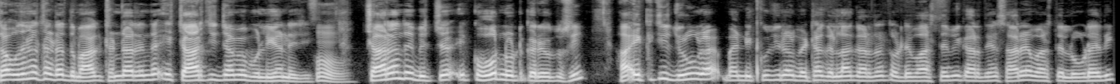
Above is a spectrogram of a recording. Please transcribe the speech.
ਤਾਂ ਉਹਦੇ ਨਾਲ ਤੁਹਾਡਾ ਦਿਮਾਗ ਠੰਡਾ ਰਹਿੰਦਾ। ਇਹ ਚਾਰ ਚੀਜ਼ਾਂ ਮੈਂ ਬੋਲੀਆਂ ਨੇ ਜੀ। ਹੂੰ। ਚਾਰਾਂ ਦੇ ਵਿੱਚ ਇੱਕ ਹੋਰ ਨੋਟ ਕਰਿਓ ਤੁਸੀਂ। ਹਾਂ ਇੱਕ ਚੀਜ਼ ਜ਼ਰੂਰ ਹੈ ਮੈਂ ਨਿੱਕੂ ਜੀ ਨਾਲ ਬੈਠਾ ਗੱਲਾਂ ਕਰਦਾ ਤੁਹਾਡੇ ਵਾਸਤੇ ਵੀ ਕਰਦੇ ਆ ਸਾਰਿਆਂ ਵਾਸਤੇ ਲੋੜ ਹੈ ਇਹਦੀ।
